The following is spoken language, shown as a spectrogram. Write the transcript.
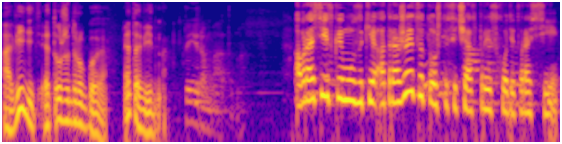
а видеть это уже другое. Это видно. А в российской музыке отражается то, что сейчас происходит в России?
